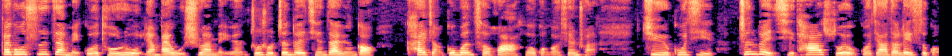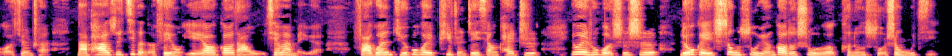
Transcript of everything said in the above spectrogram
该公司在美国投入两百五十万美元，着手针对潜在原告开展公关策划和广告宣传。据估计，针对其他所有国家的类似广告宣传，哪怕最基本的费用也要高达五千万美元。法官绝不会批准这项开支，因为如果实施，留给胜诉原告的数额可能所剩无几。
